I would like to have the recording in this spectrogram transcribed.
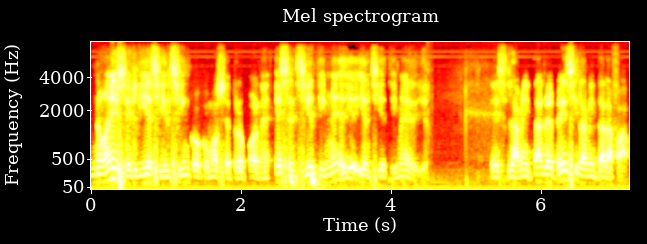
no es el 10 y el 5 como se propone, es el 7 y medio y el 7 y medio. Es la mitad el BPS y la mitad la FAP.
